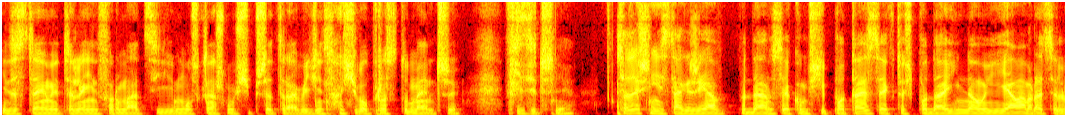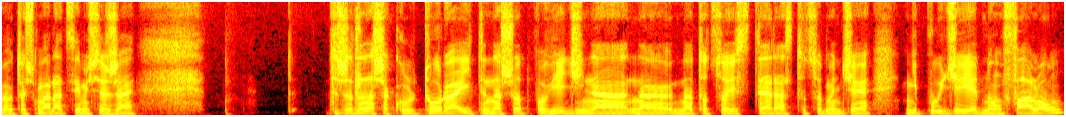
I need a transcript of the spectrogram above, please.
i dostajemy tyle informacji, mózg nasz musi przetrawić, więc on się po prostu męczy fizycznie. To też nie jest tak, że ja podałem sobie jakąś hipotezę, ktoś poda inną i ja mam rację, albo ktoś ma rację. Myślę, że że ta nasza kultura i te nasze odpowiedzi na, na, na to, co jest teraz, to, co będzie, nie pójdzie jedną falą,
